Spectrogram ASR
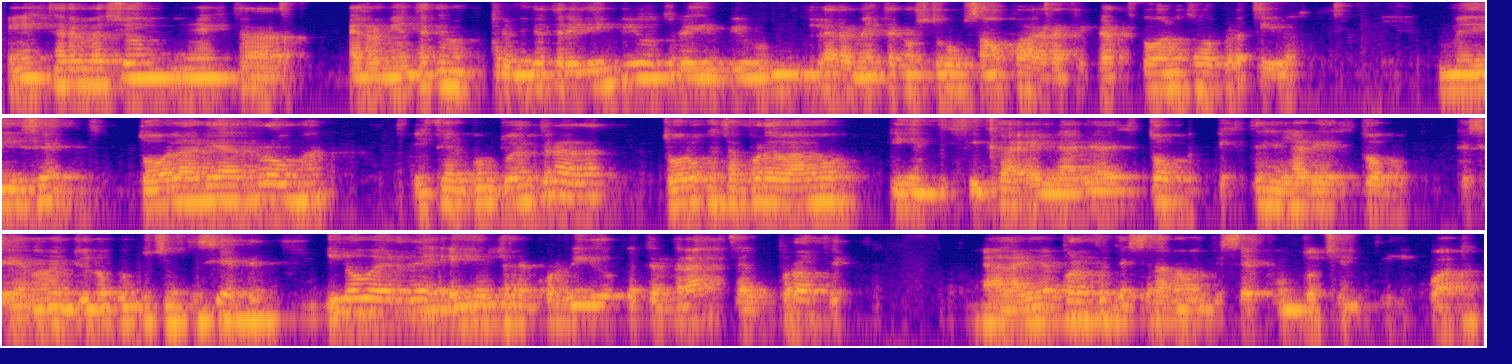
En esta relación, en esta herramienta que nos permite TradingView, TradingView la herramienta que nosotros usamos para graficar todas nuestras operativas, me dice toda el área roja, este es el punto de entrada, todo lo que está por debajo identifica el área de stop, este es el área de stop que sería 91.87 y lo verde es el recorrido que tendrá hasta el profit al área de profit que será 96.84,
